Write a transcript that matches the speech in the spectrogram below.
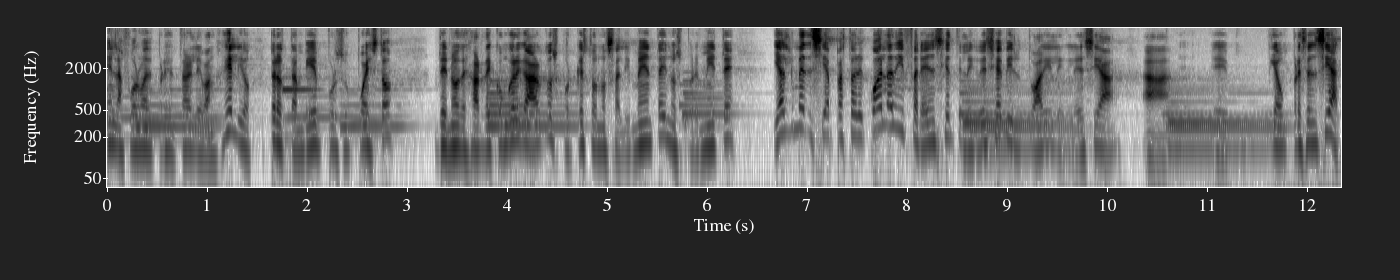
en la forma de presentar el Evangelio, pero también, por supuesto, de no dejar de congregarnos porque esto nos alimenta y nos permite. Y alguien me decía, pastor, ¿cuál es la diferencia entre la iglesia virtual y la iglesia ah, eh, presencial?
